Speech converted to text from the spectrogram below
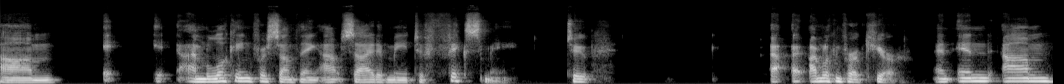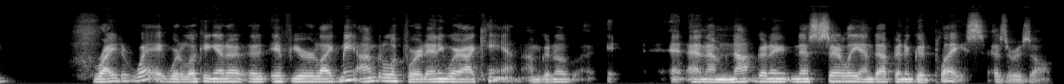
Um, I'm looking for something outside of me to fix me. To I, I'm looking for a cure, and and um, right away we're looking at a- if you're like me i'm going to look for it anywhere i can i'm going to and, and i'm not going to necessarily end up in a good place as a result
